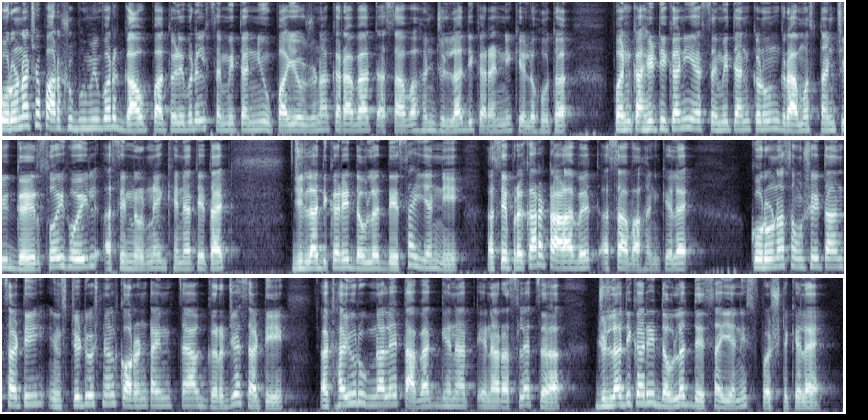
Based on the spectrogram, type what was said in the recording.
कोरोनाच्या पार्श्वभूमीवर गाव पातळीवरील समित्यांनी उपाययोजना कराव्यात असं आवाहन जिल्हाधिकाऱ्यांनी केलं होतं. पण काही ठिकाणी या समित्यांकडून ग्रामस्थांची गैरसोय होईल असे निर्णय घेण्यात येत आहेत. जिल्हाधिकारी दौलत देसाई यांनी असे प्रकार टाळावेत असं आवाहन केलंय. कोरोना संशयितांसाठी इन्स्टिट्यूशनल क्वारंटाईनच्या गरजेसाठी अथायू रुग्णालय ताब्यात घेण्यात येणार असल्याचं जिल्हाधिकारी दौलत देसाई यांनी स्पष्ट केलं आहे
